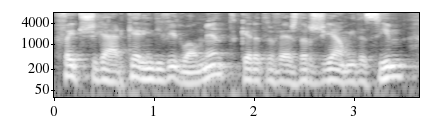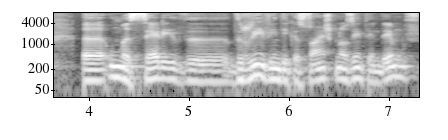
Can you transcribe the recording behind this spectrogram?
feito chegar, quer individualmente, quer através da região e da CIM, ah, uma série de, de reivindicações que nós entendemos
